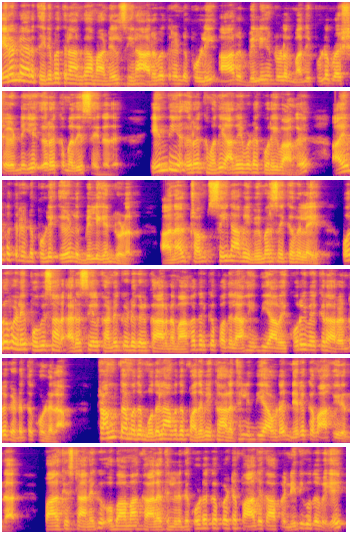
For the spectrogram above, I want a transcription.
இரண்டாயிரத்தி இருபத்தி நான்காம் ஆண்டில் சீனா அறுபத்தி ரெண்டு புள்ளி ஆறு பில்லியன் டாலர் மதிப்புள்ள ரஷ்ய எண்ணெயை இறக்குமதி செய்தது. இந்திய இறக்குமதி அதைவிட குறைவாக ஐம்பத்தி ரெண்டு புள்ளி ஏழு பில்லியன் டாலர். ஆனால் ட்ரம்ப் சீனாவை விமர்சிக்கவில்லை. ஒருவேளை புவிசார் அரசியல் கணக்கீடுகள் காரணமாக அதற்கு பதிலாக இந்தியாவை குறிவைக்கிறார் என்று எடுத்துக் கொள்ளலாம். ட்ரம்ப் தமது முதலாவது பதவி காலத்தில் இந்தியாவுடன் நெருக்கமாக இருந்தார். பாகிஸ்தானுக்கு ஒபாமா காலத்திலிருந்து கொடுக்கப்பட்ட பாதுகாப்பு நிதி உதவியை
